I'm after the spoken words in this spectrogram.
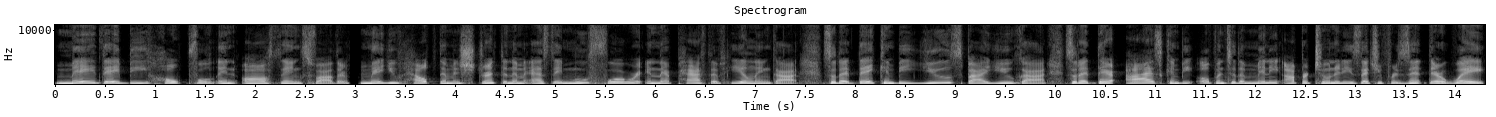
may they be hopeful in all things, Father. May you help them and strengthen them as they move move forward in their path of healing, God, so that they can be used by you, God, so that their eyes can be open to the many opportunities that you present their way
